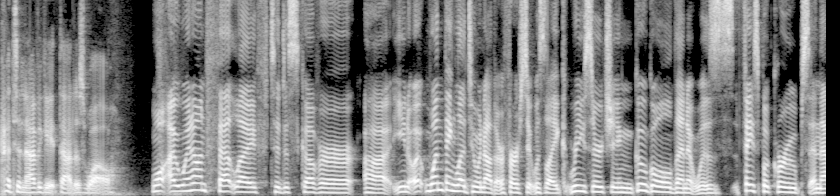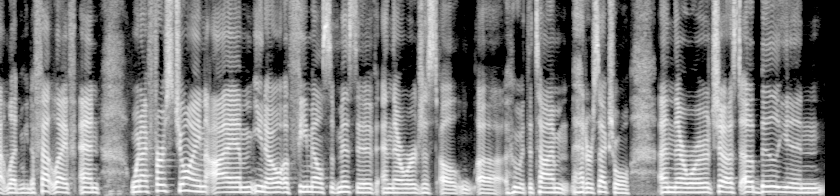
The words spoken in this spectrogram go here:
had to navigate that as well. Well, I went on FetLife to discover, uh, you know, one thing led to another. First, it was like researching Google, then it was Facebook groups, and that led me to FetLife. And when I first joined, I am, you know, a female submissive, and there were just a, uh, who at the time heterosexual, and there were just a billion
